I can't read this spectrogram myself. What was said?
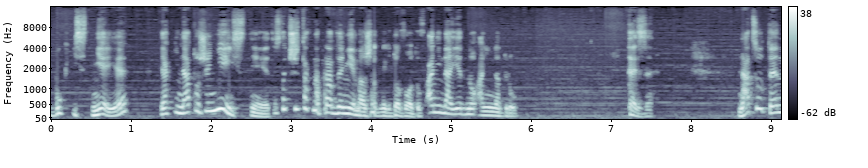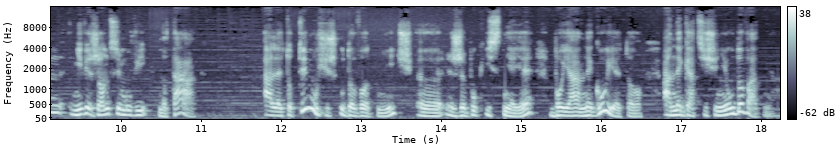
Bóg istnieje, jak i na to, że nie istnieje. To znaczy, że tak naprawdę nie ma żadnych dowodów, ani na jedno, ani na drugą tezę. Na co ten niewierzący mówi, no tak, ale to ty musisz udowodnić, e, że Bóg istnieje, bo ja neguję to, a negacji się nie udowadnia.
